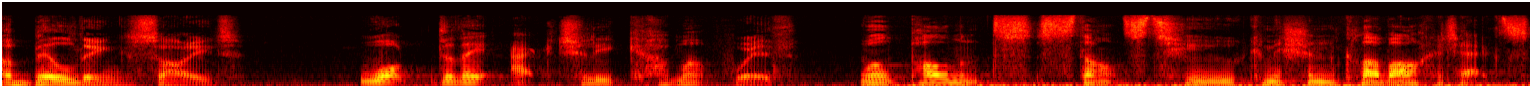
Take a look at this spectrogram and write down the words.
a building site. What do they actually come up with? Well, Parliament starts to commission club architects,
